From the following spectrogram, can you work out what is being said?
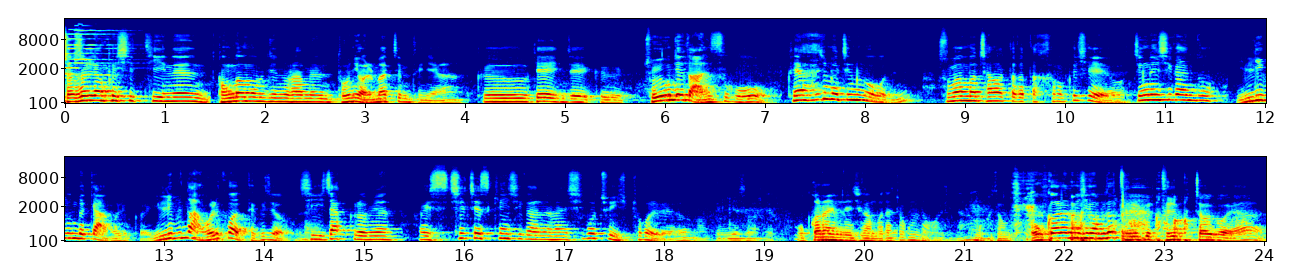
저설량 PCT는 건강검진을 하면 돈이 얼마쯤 드냐? 그게 이제 그 조영제도 안 쓰고 그냥 사진만 찍는 거거든요. 수만 번 참았다가 딱 하면 끝이에요. 찍는 시간도 1, 2분밖에 안 걸릴 거예요. 1, 2분도 안 걸릴 것 같아. 그죠? 네. 시작 그러면 실제 스캔 시간은 한 15초, 20초 걸려요. 막 위에서. 옷 갈아입는 시간보다 조금 더 걸리나? 뭐 그 정도. 옷 갈아입는 시간보다 덜, 덜 적어야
